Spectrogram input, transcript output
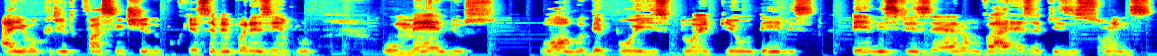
aí eu acredito que faz sentido. Porque você vê, por exemplo, o Melius, logo depois do IPO deles, eles fizeram várias aquisições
